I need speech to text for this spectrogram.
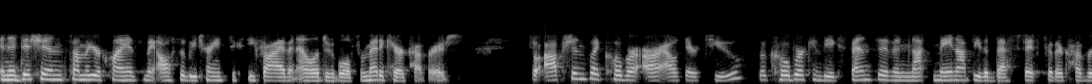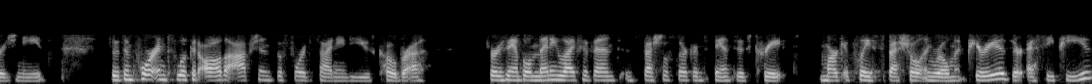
In addition, some of your clients may also be turning 65 and eligible for Medicare coverage. So options like COBRA are out there too, but COBRA can be expensive and not, may not be the best fit for their coverage needs. So it's important to look at all the options before deciding to use COBRA. For example, many life events and special circumstances create marketplace special enrollment periods or SEPs.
